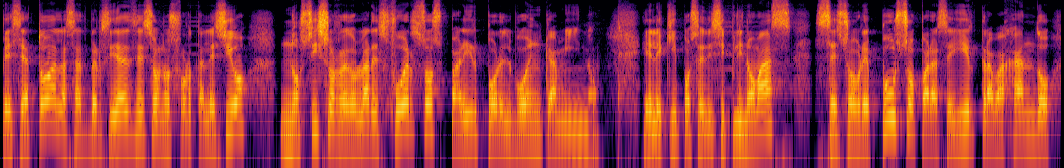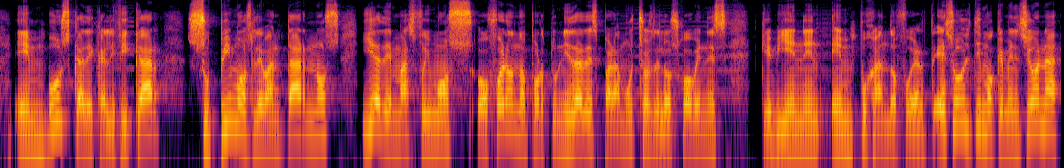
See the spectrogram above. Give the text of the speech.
pese a todas las adversidades eso nos fortaleció, nos hizo redoblar esfuerzos para ir por el buen camino. El equipo se disciplinó más, se sobrepuso para seguir trabajando en busca de calificar, supimos levantar y además fuimos o fueron oportunidades para muchos de los jóvenes que vienen empujando fuerte. Eso último que menciona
